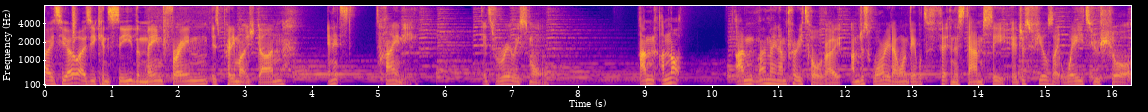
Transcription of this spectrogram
Rightio, as you can see, the main frame is pretty much done, and it's tiny. It's really small. I'm I'm not I'm I mean I'm pretty tall, right? I'm just worried I won't be able to fit in this damn seat. It just feels like way too short.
